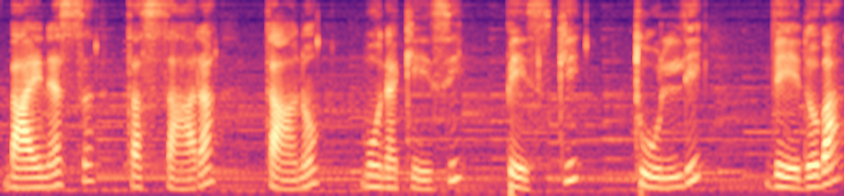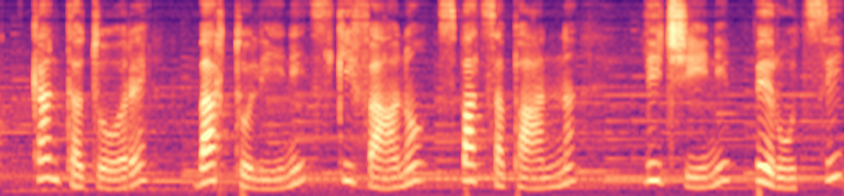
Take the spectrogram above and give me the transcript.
Baines, Tassara, Tano, Monachesi, Peschi, Tulli, Vedova, Cantatore, Bartolini, Schifano, Spazzapan, Licini, Peruzzi,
